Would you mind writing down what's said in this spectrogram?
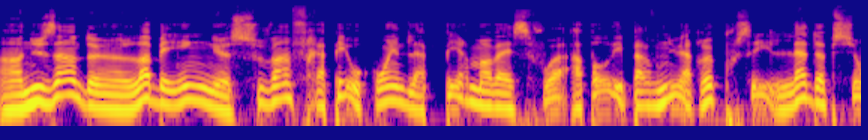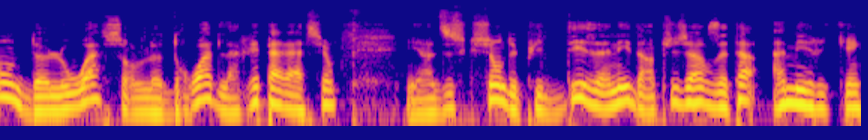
En usant d'un lobbying souvent frappé au coin de la pire mauvaise foi, Apple est parvenu à repousser l'adoption de lois sur le droit de la réparation et en discussion depuis des années dans plusieurs États américains.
